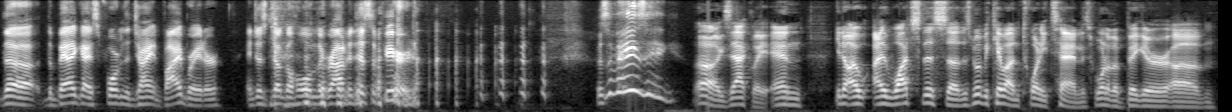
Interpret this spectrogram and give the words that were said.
the the bad guys formed the giant vibrator and just dug a hole in the ground and disappeared. it was amazing. Oh, exactly. And you know, I, I watched this. Uh, this movie came out in 2010. It's one of the bigger. Um,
